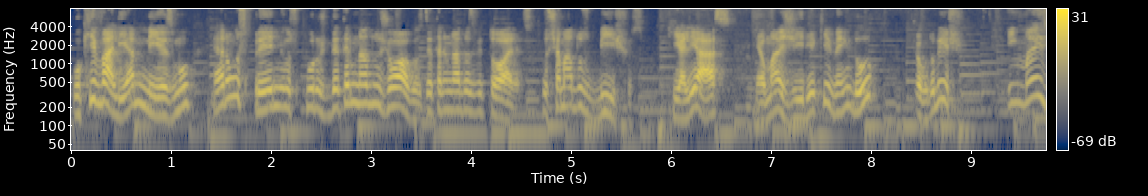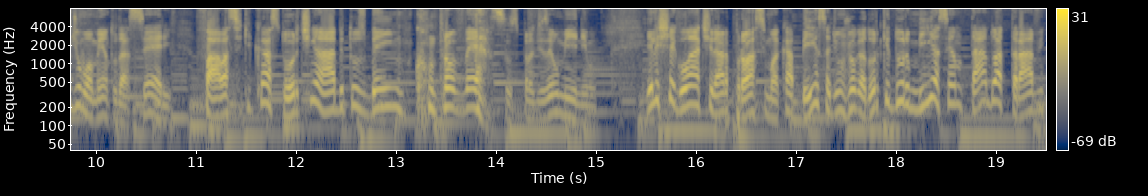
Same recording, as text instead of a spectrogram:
O que valia mesmo eram os prêmios por determinados jogos, determinadas vitórias, os chamados bichos, que aliás é uma gíria que vem do jogo do bicho. Em mais de um momento da série, fala-se que Castor tinha hábitos bem controversos, para dizer o mínimo. Ele chegou a atirar próximo à cabeça de um jogador que dormia sentado à trave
